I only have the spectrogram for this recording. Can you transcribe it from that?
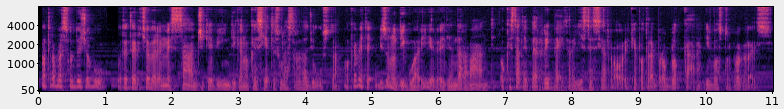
Attraverso il déjà vu potete ricevere messaggi che vi indicano che siete sulla strada giusta, o che avete bisogno di guarire e di andare avanti, o che state per ripetere gli stessi errori che potrebbero bloccare il vostro progresso.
